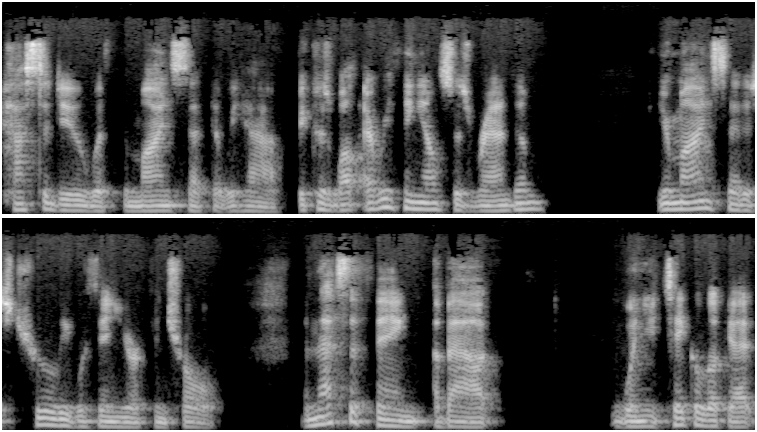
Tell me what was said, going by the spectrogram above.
has to do with the mindset that we have. Because while everything else is random, your mindset is truly within your control. And that's the thing about when you take a look at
